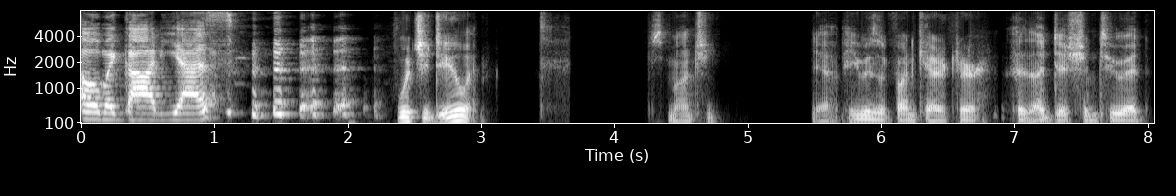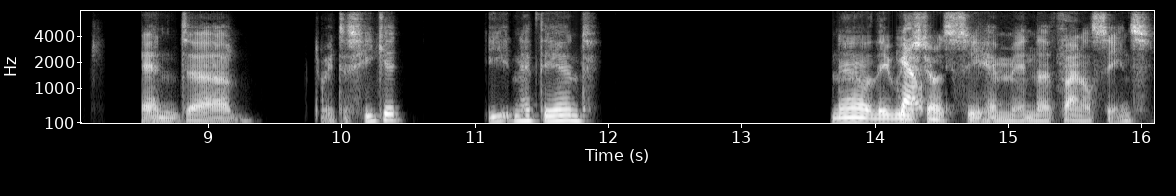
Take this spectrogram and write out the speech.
oh my god, yes. What you doing? Just munching. Yeah, he was a fun character addition to it. And uh wait, does he get eaten at the end? No, they, we No. just don't see him in the final scenes.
